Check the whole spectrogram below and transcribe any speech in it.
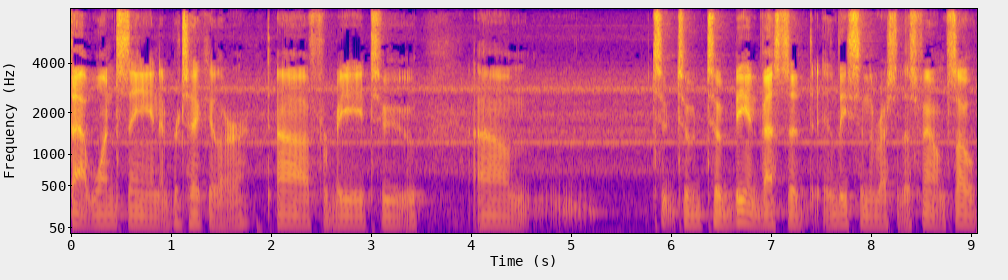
that one scene in particular uh, for me to. Um, to, to, to be invested at least in the rest of this film. So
